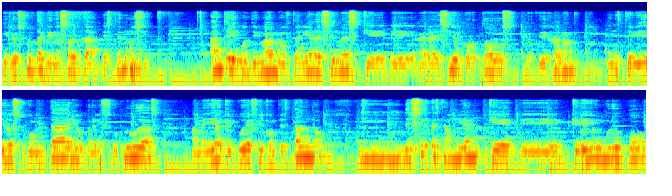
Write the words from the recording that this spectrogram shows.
y resulta que nos salta este anuncio? Antes de continuar me gustaría decirles que eh, agradecido por todos los que dejaron en este video su comentario, por ahí sus dudas, a medida que pude fui contestando y decirles también que eh, creé un grupo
